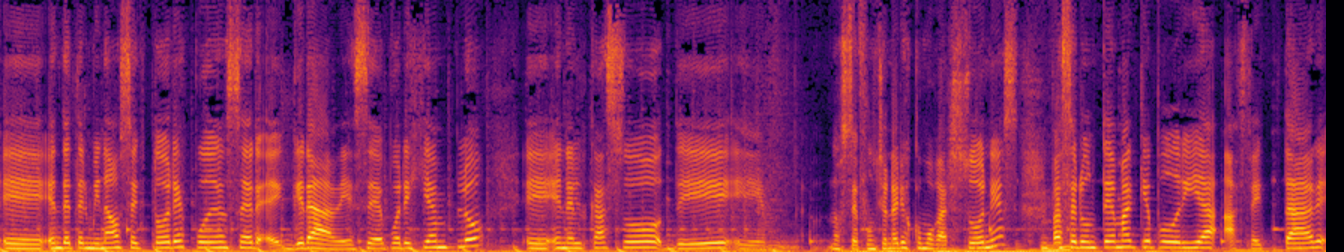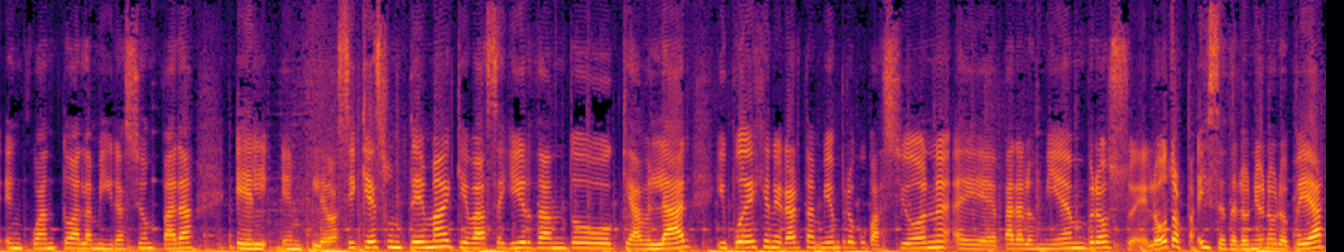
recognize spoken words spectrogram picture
eh, en determinados sectores pueden ser eh, graves. por ejemplo, en el caso de no sé, funcionarios como garzones, va a ser un tema que podría afectar en cuanto a la migración para el empleo. Así que es un tema que va a seguir dando que hablar y puede generar también preocupación eh, para los miembros, eh, los otros países de la Unión Europea,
